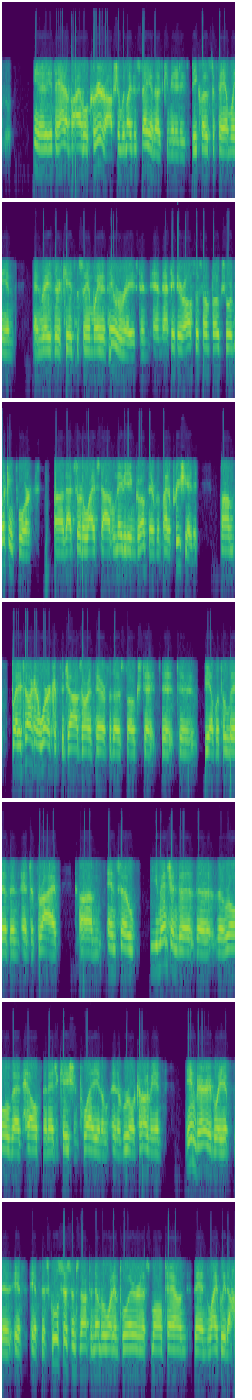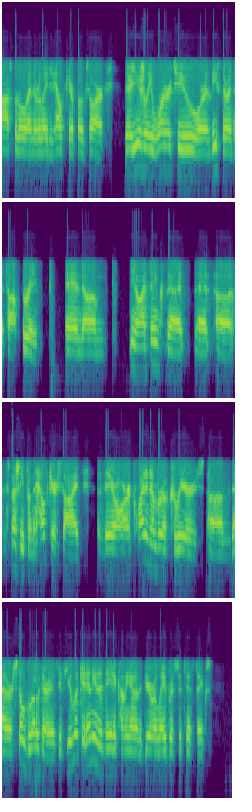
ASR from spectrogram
you know, if they had a viable career option, would like to stay in those communities, be close to family, and and raise their kids the same way that they were raised. And and I think there are also some folks who are looking for uh, that sort of lifestyle who maybe didn't grow up there but might appreciate it. Um, but it's not going to work if the jobs aren't there for those folks to, to, to be able to live and, and to thrive. Um, and so you mentioned the, the, the role that health and education play in a, in a rural economy. And invariably, if the, if, if the school system's not the number one employer in a small town, then likely the hospital and the related healthcare folks are. They're usually one or two, or at least they're in the top three. And um, you know, I think that that uh, especially from the healthcare side, there are quite a number of careers um, that are still growth areas. If you look at any of the data coming out of the Bureau of Labor Statistics,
